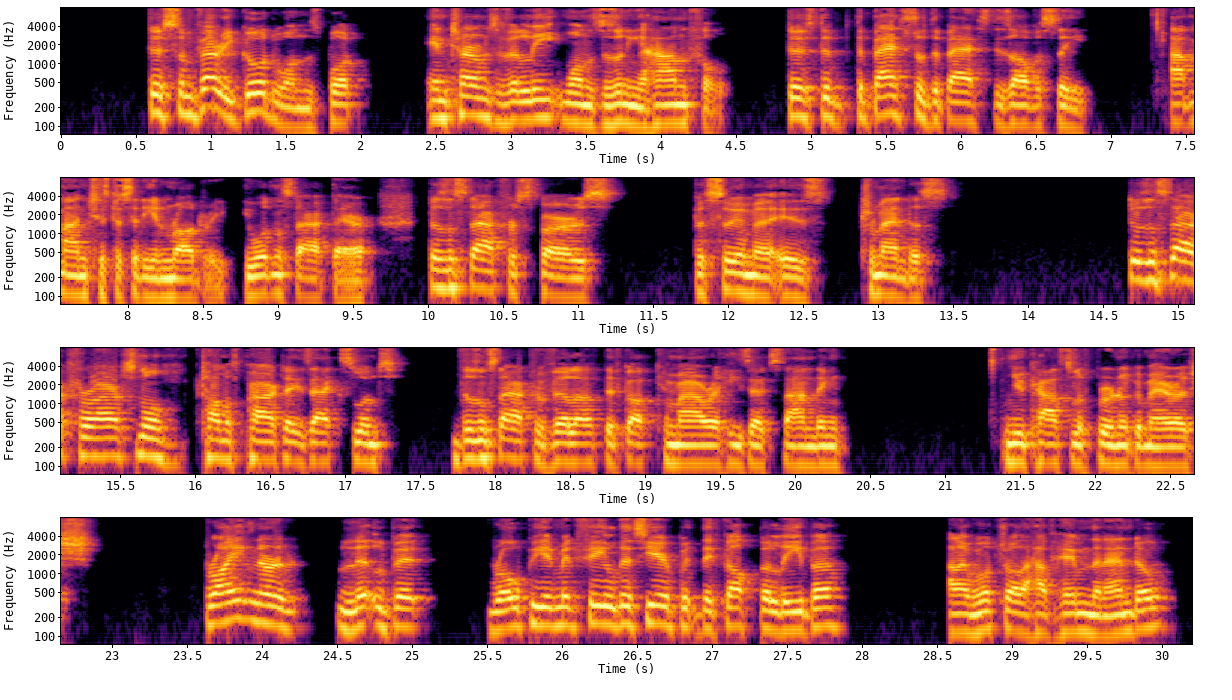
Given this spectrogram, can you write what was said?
There's some very good ones, but in terms of elite ones, there's only a handful. There's the, the best of the best is obviously at Manchester City and Rodri. He wouldn't start there. Doesn't start for Spurs. Bissouma is tremendous. Doesn't start for Arsenal. Thomas Partey is excellent. Doesn't start for Villa. They've got Kamara. He's outstanding. Newcastle of Bruno Guimaraes. Brighton are little bit ropey in midfield this year, but they've got Baleba, and I would much rather have him than Endo.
